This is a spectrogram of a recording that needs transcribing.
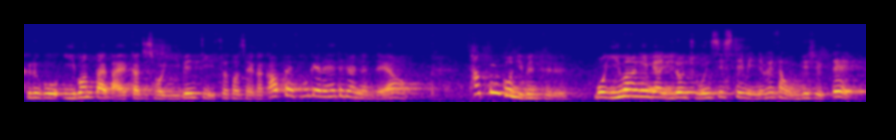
그리고 이번 달 말까지 저희 이벤트 있어서 제가 카페에 소개를 해드렸는데요. 상품권 이벤트를 뭐 이왕이면 이런 좋은 시스템이 있는 회사 옮기실 때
